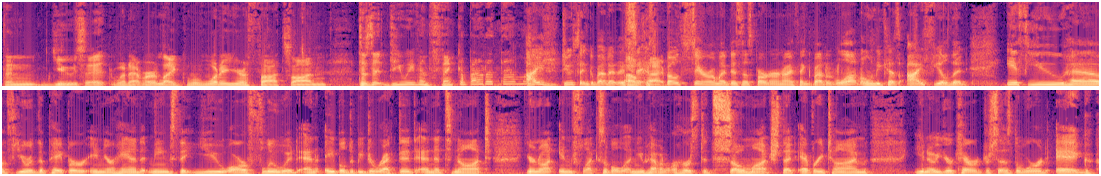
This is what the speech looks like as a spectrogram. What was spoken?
then use it. Whatever. Like, what are your thoughts on? Does it? Do you even think about it that much? I do think about it. It's, Okay. it's both Sarah, my business partner, and I think about it a lot, only because I feel that if you have your the paper in your hand, it means that you are fluid and able to be directed, and it's not you're not inflexible, and you haven't rehearsed it so much that every time you know your character says the word egg,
